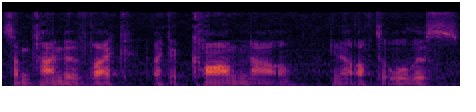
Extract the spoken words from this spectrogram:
some kind of like like a calm now, you know, after all this,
